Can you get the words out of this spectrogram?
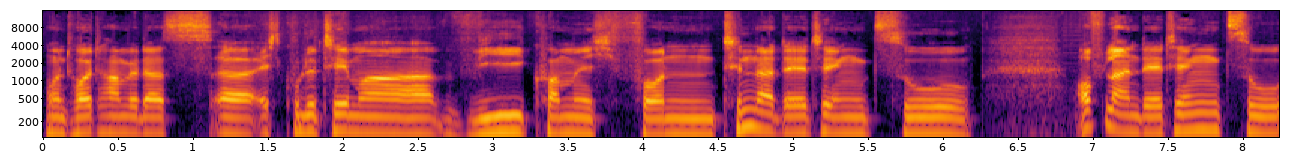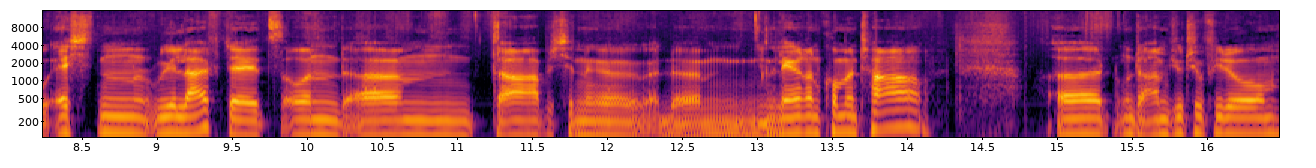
und heute haben wir das äh, echt coole Thema, wie komme ich von Tinder-Dating zu Offline-Dating zu echten Real-Life-Dates. Und ähm, da habe ich eine, eine, einen längeren Kommentar äh, unter einem YouTube-Video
